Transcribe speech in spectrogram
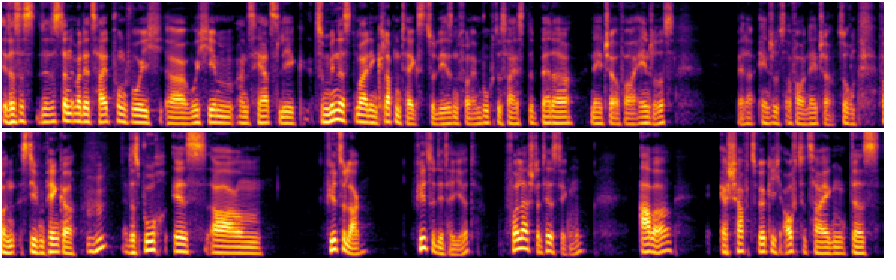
das ist, das ist dann immer der Zeitpunkt, wo ich, äh, wo ich jedem ans Herz lege, zumindest mal den Klappentext zu lesen von einem Buch, das heißt The Better Nature of Our Angels. Better Angels of Our Nature, so rum, von Steven Pinker. Das Buch ist ähm, viel zu lang, viel zu detailliert, voller Statistiken, aber er schafft es wirklich aufzuzeigen, dass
